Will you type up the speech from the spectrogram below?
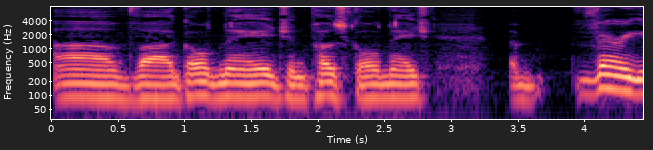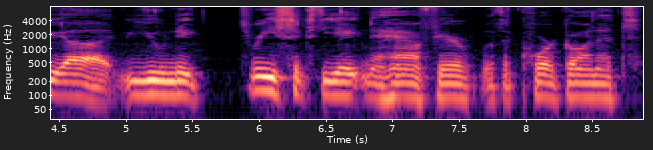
of uh, Golden Age and post Golden Age very uh, unique 368 and a half here with a cork on it.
